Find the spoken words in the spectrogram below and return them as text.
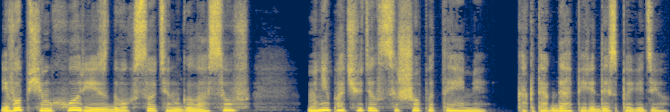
и в общем хоре из двух сотен голосов мне почудился шепот Эми, как тогда перед исповедью.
